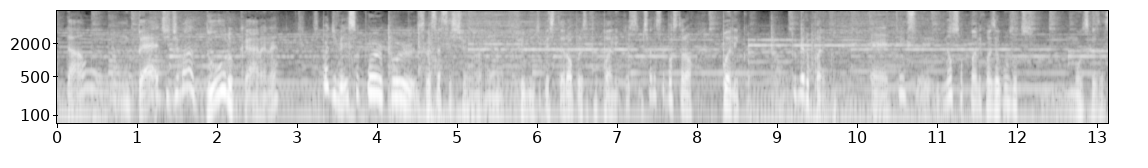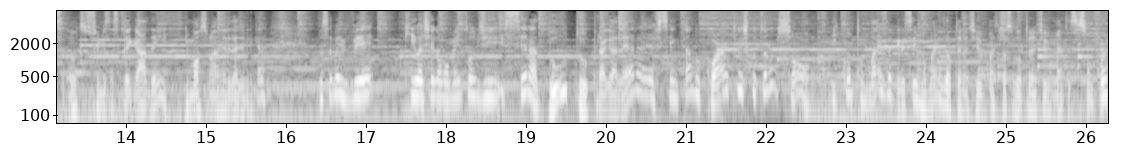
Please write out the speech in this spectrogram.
dá um badge de maduro, cara, né? Você pode ver isso por. por se você assistir um, um filme de besterol, por exemplo, Pânico. Não precisa ser besterol. Pânico. Primeiro Pânico. É, tem não só Pânico, mas alguns outros músicas, outros filmes nessa pegada aí, que mostram a realidade americana. Você vai ver que vai chegar um momento onde ser adulto pra galera é sentar no quarto escutando um som. E quanto mais agressivo, mais alternativo, mais próximo do alternativo metal esse som for,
